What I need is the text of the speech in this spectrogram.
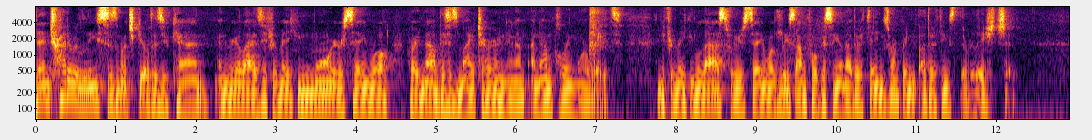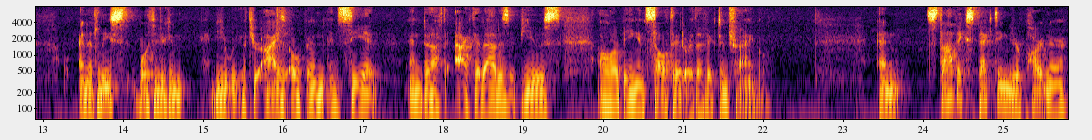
then try to release as much guilt as you can and realize if you're making more, you're saying, well, right now this is my turn and I'm, and I'm pulling more weight. And if you're making less, where you're saying, well, at least I'm focusing on other things or I'm bringing other things to the relationship and at least both of you can be with your eyes open and see it and don't have to act it out as abuse or being insulted or the victim triangle. And stop expecting your partner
